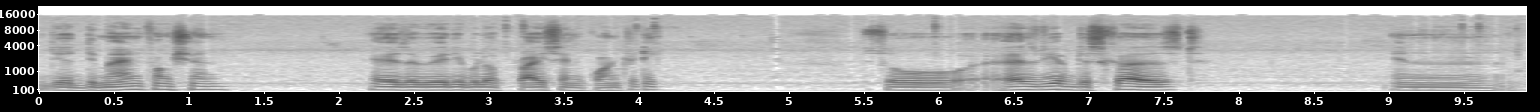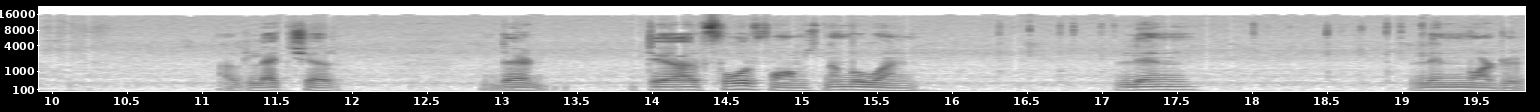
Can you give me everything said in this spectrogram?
the demand function. Is a variable of price and quantity. So as we have discussed in our lecture that there are four forms. Number one Lin Lin model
